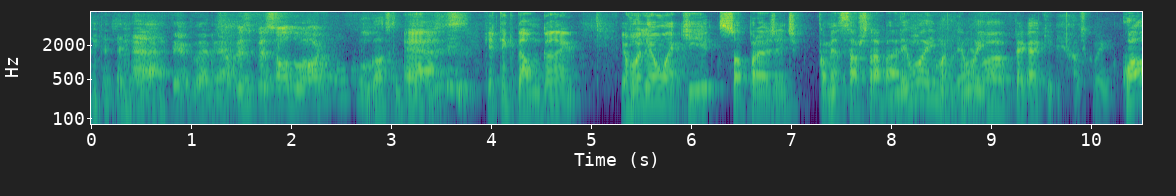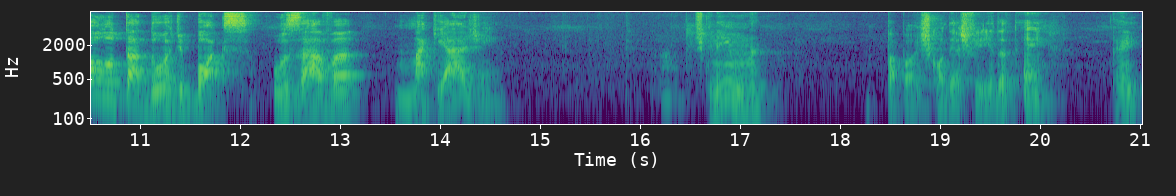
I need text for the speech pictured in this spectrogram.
Pegou, né? Talvez o pessoal do áudio não Eu curta. gosto um pouco É, disso. que ele tem que dar um ganho. Eu vou ler um aqui só pra gente começar os trabalhos. Lê um aí, mano, lê um aí. Eu Vou pegar aqui. Pode comer. Qual lutador de boxe usava maquiagem? Acho que nenhum, né? Pra esconder as feridas tem. Tem?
